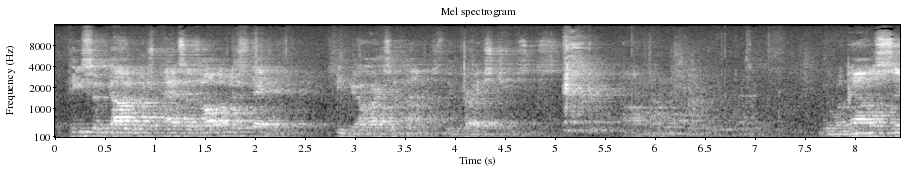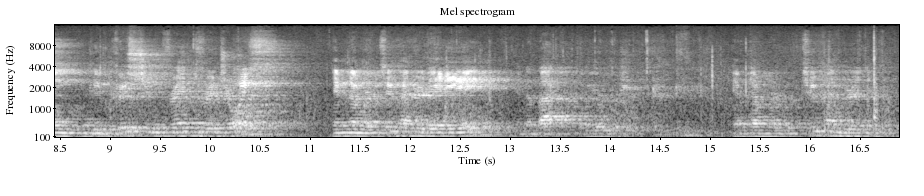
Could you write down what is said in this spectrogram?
The peace of God which passes all understanding, keep your hearts and minds through Christ Jesus. Amen. We will now sing Good Christian Friends Rejoice, hymn number 288 in the back of your worship a number 200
